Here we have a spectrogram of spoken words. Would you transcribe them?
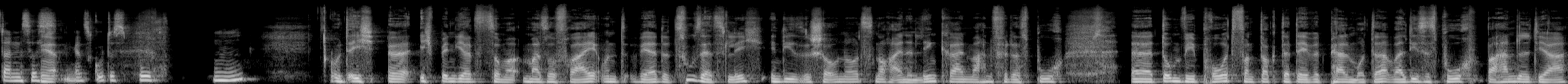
dann ist das ja. ein ganz gutes Buch. Mhm. Und ich, äh, ich bin jetzt so mal, mal so frei und werde zusätzlich in diese Show Notes noch einen Link reinmachen für das Buch äh, Dumm wie Brot von Dr. David Perlmutter, weil dieses Buch behandelt ja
